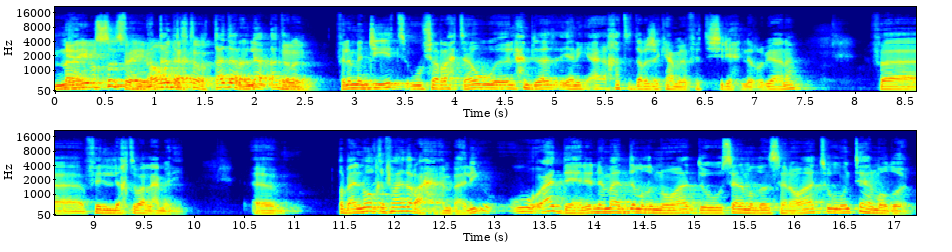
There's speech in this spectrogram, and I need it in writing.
ما يعني بالصدفة هي ما قدر أخترت. قدرا لا قدرا. إيه. فلما جيت وشرحتها والحمد لله يعني أخذت الدرجة كاملة في التشريح للروبيانا. ففي الاختبار العملي. طبعا الموقف هذا راح عن بالي وعدى يعني لأنه ماده من ضمن مواد وسنة من ضمن سنوات وانتهى الموضوع.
